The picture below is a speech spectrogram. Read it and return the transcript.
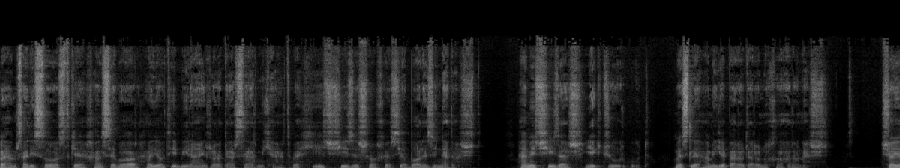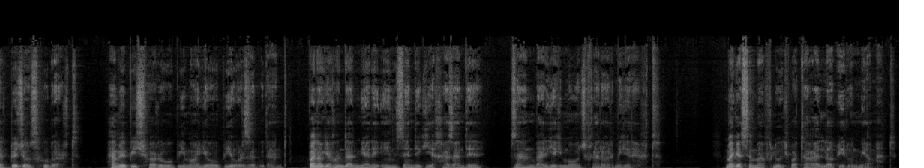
و همسری سست که خلصبار حیاتی بیرنگ را در سر می کرد و هیچ چیز شاخص یا بارزی نداشت. همه چیزش یک جور بود. مثل همه برادران و خواهرانش. شاید به جز هوبرت. همه بیچاره و بیمایه و بیورزه بودند و ناگهان در میان این زندگی خزنده زن بر یک موج قرار می گرفت. مگس مفلوک با تقلا بیرون می آمد.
